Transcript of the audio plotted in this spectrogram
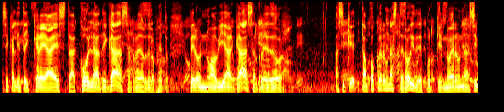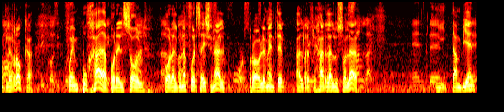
se calienta y crea esta cola de gas alrededor del objeto, pero no había gas alrededor. Así que tampoco era un asteroide porque no era una simple roca. Fue empujada por el sol por alguna fuerza adicional, probablemente al reflejar la luz solar. Y también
